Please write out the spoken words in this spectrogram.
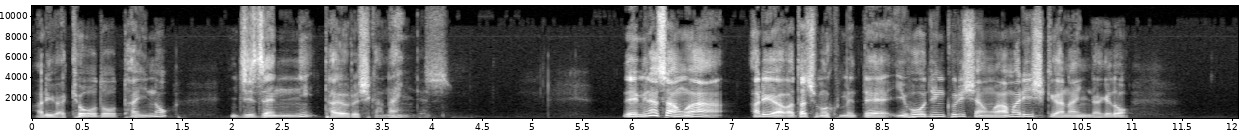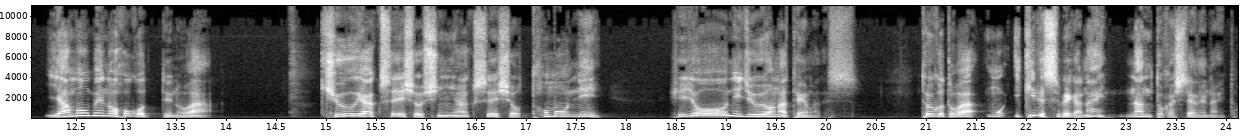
あるいは共同体の事前に頼るしかないんです。で皆さんはあるいは私も含めて違法人クリスチャンはあまり意識がないんだけどやもめの保護っていうのは旧約聖書新約聖書ともに非常に重要なテーマです。ということは、もう生きる術がない。何とかしてあげないと。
